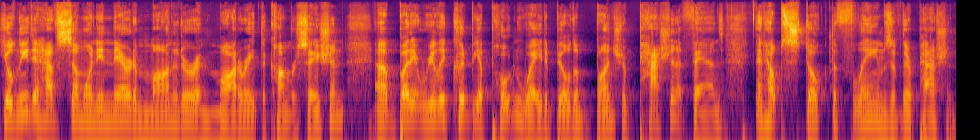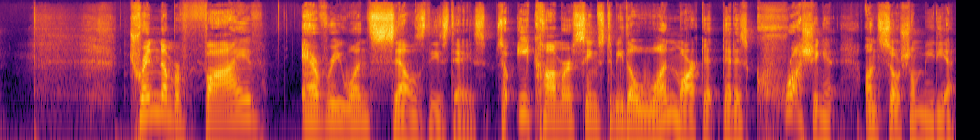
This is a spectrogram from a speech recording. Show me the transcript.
you'll need to have someone in there to monitor and moderate the conversation, uh, but it really could be a potent way to build a bunch of passionate fans and help stoke the flames of their passion. Trend number five everyone sells these days. So e commerce seems to be the one market that is crushing it on social media.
